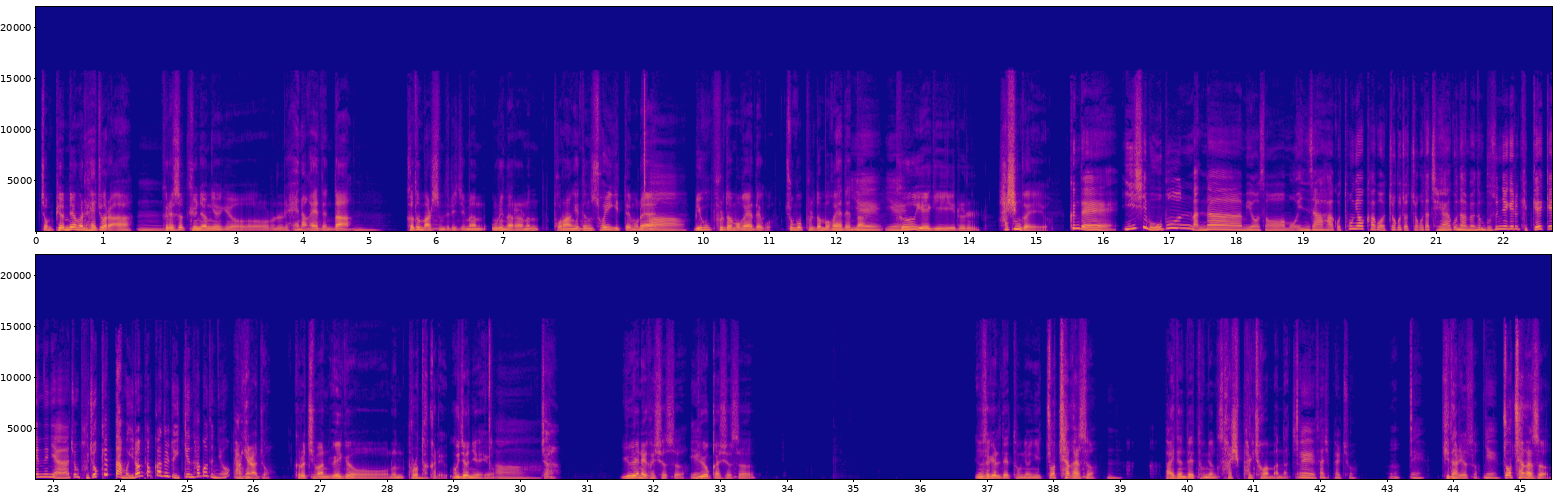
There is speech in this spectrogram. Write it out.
좀 변명을 해줘라. 음, 그래서 균형 외교를 해나가야 된다. 음. 거듭 말씀드리지만 우리나라는 도랑이 든 소이기 때문에 아, 미국 풀도 먹어야 되고 중국 풀도 먹어야 된다. 예, 예. 그 얘기를 하신 거예요. 근데 25분 만남이어서 뭐 인사하고 통역하고 어쩌고 저쩌고 다 제하고 나면은 무슨 얘기를 깊게 했겠느냐 좀 부족했다 뭐 이런 평가들도 있긴 하거든요. 당연하죠. 그렇지만 외교는 프로토콜이에요. 의전이에요. 아, 자, 유엔에 가셔서 예. 뉴욕 가셔서 윤석열 대통령이 쫓아가서 음. 바이든 대통령 48초간 만났잖아요. 예, 48초. 어? 예, 기다려서 예. 쫓아가서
